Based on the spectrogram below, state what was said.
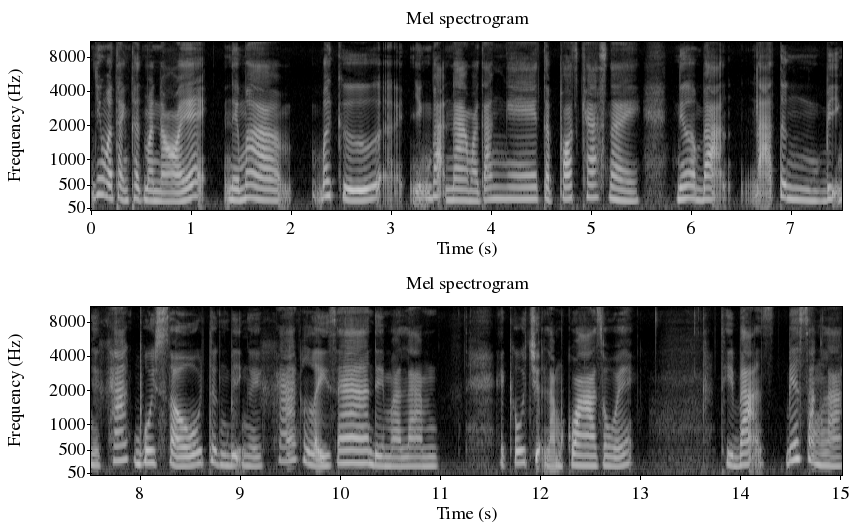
Nhưng mà thành thật mà nói ấy nếu mà bất cứ những bạn nào mà đang nghe tập podcast này nếu mà bạn đã từng bị người khác bôi xấu từng bị người khác lấy ra để mà làm cái câu chuyện làm quà rồi ấy thì bạn biết rằng là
